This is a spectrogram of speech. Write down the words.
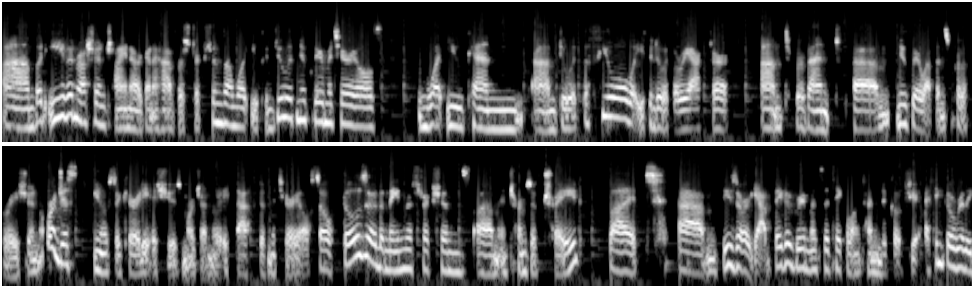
Um, but even Russia and China are going to have restrictions on what you can do with nuclear materials, what you can um, do with the fuel, what you can do with the reactor um, to prevent um, nuclear weapons proliferation or just you know security issues more generally, theft of material. So those are the main restrictions um, in terms of trade. But um, these are yeah big agreements that take a long time to negotiate. I think a really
